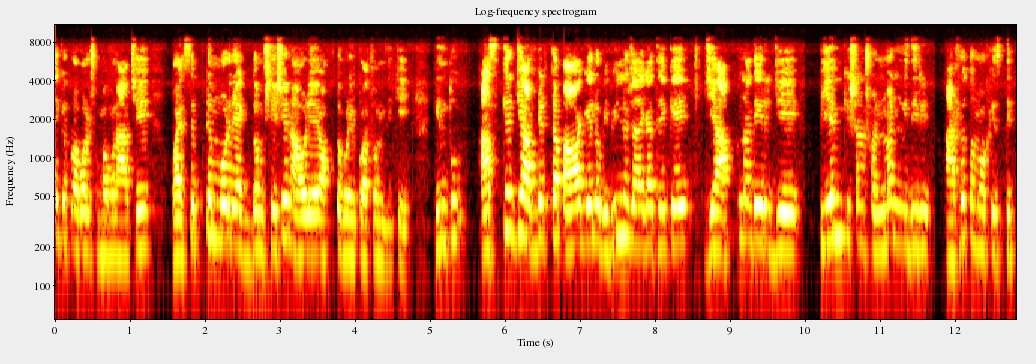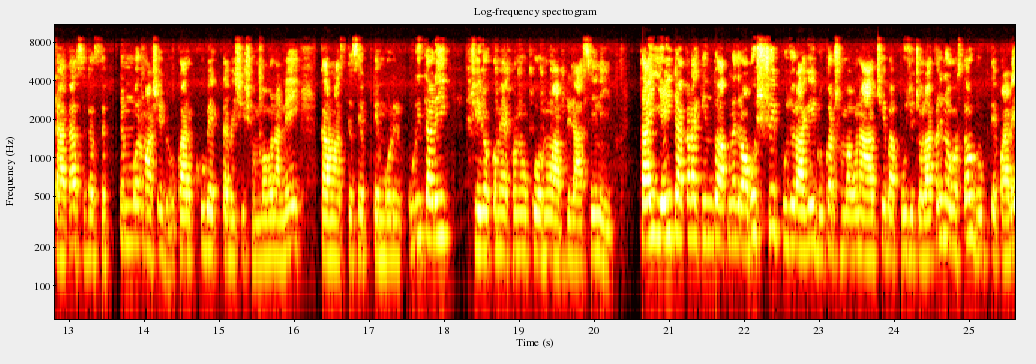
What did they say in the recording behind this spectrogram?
থেকে প্রবল সম্ভাবনা আছে। হয় সেপ্টেম্বরের একদম শেষে না হলে অক্টোবরের প্রথম দিকে। কিন্তু আজকের যে আপডেটটা পাওয়া গেল বিভিন্ন জায়গা থেকে যে আপনাদের যে পিএম কিষাণ সম্মান নিধির আঠারোতম কিস্তির টাকা, সেটা সেপ্টেম্বর মাসে ঢোকার খুব একটা বেশি সম্ভাবনা নেই। কারণ আজকে সেপ্টেম্বরের কুড়ি তারিখ সেই রকম এখনও কোনো আপডেট আসেনি। তাই এই টাকাটা কিন্তু আপনাদের অবশ্যই পুজোর আগেই ঢোকার সম্ভাবনা আছে বা পুজো চলাকালীন অবস্থাও ঢুকতে পারে।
